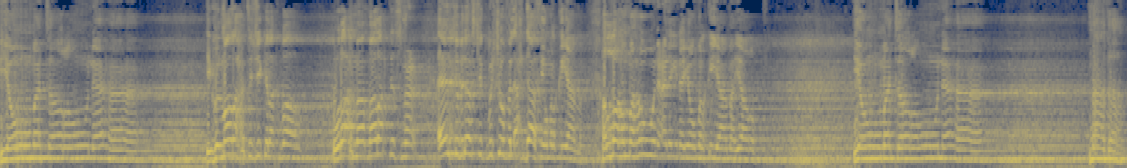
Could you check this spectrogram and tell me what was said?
يوم ترونها. يقول ما راح تجيك الأخبار وراح ما, ما راح تسمع. أنت بنفسك بتشوف الأحداث يوم القيامة. اللهم هون علينا يوم القيامة يا رب. يوم ترونها. ماذا؟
